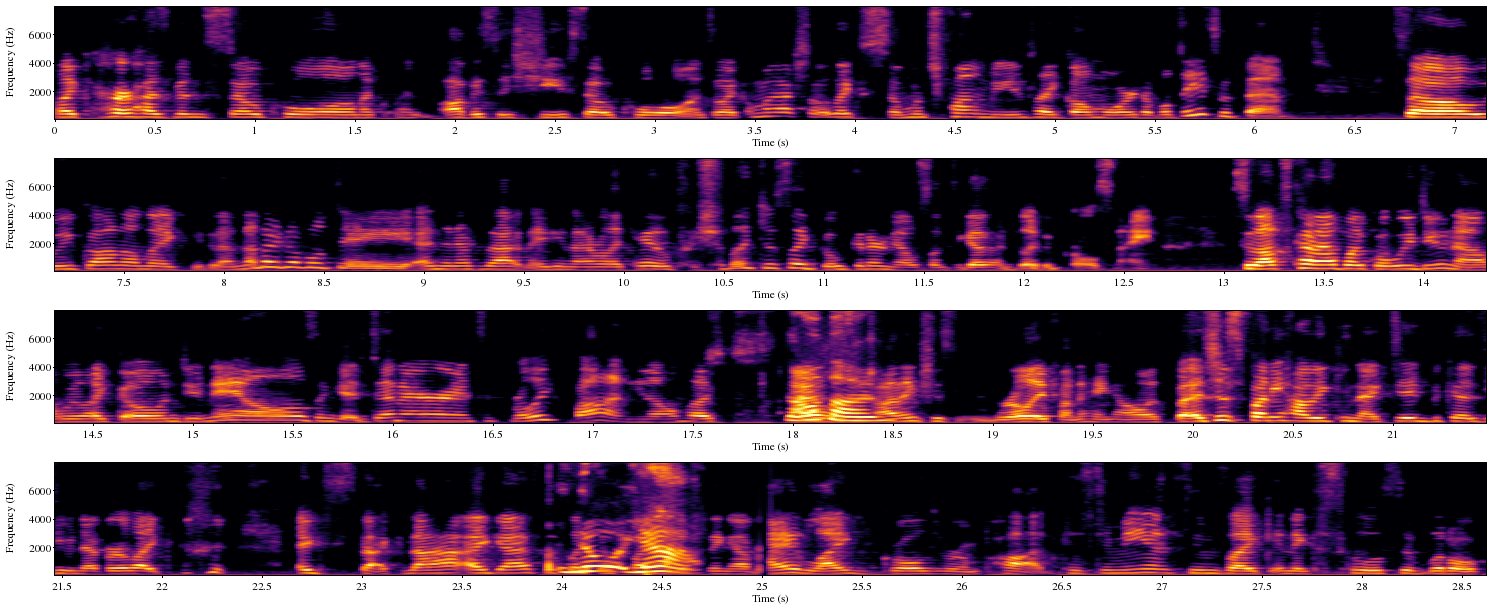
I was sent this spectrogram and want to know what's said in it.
like her husband's so cool and like obviously she's so cool. And so like oh my gosh that was like so much fun. We need to like go more double dates with them so we've gone on like we did another double date and then after that Megan and I were like hey we should like just like go get our nails done together and do like a girls night. So that's kind of like what we do now. We like go and do nails and get dinner and it's like really fun you know? Like So I, fun. I think she's really fun to hang out with but it's just funny how we connected because you never like expect that I guess. It's like No, the yeah. thing ever. I like Girls Room Pod because to me it seems like an exclusive little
